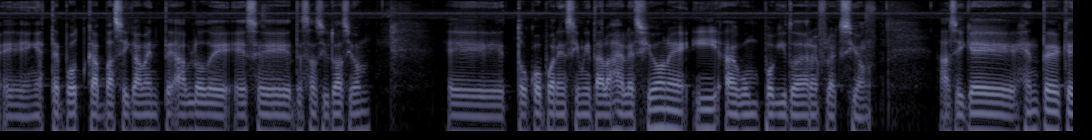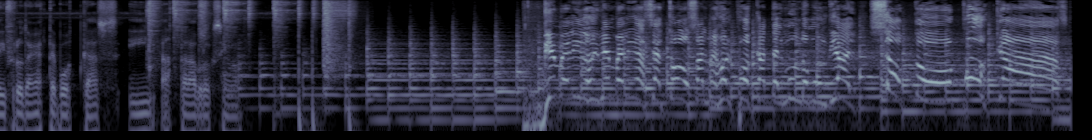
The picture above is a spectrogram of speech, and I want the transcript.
en este podcast básicamente hablo de, ese, de esa situación eh, toco por encima de las elecciones y hago un poquito de reflexión. Así que, gente, que disfruten este podcast y hasta la próxima. Bienvenidos y bienvenidas a todos al mejor podcast del mundo mundial, Soco Podcast.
